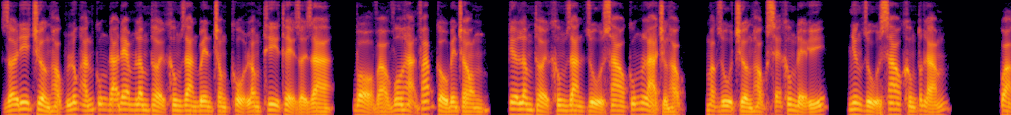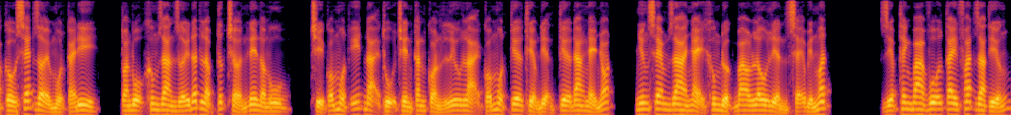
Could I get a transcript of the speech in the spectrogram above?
Rời đi trường học lúc hắn cũng đã đem lâm thời không gian bên trong cổ long thi thể rời ra, bỏ vào vô hạn pháp cầu bên trong, kia lâm thời không gian dù sao cũng là trường học, mặc dù trường học sẽ không để ý, nhưng dù sao không tốt lắm. Quả cầu xét rời một cái đi, toàn bộ không gian dưới đất lập tức trở nên âm u, chỉ có một ít đại thụ trên căn còn lưu lại có một tia thiểm điện tia đang nhảy nhót, nhưng xem ra nhảy không được bao lâu liền sẽ biến mất. Diệp thanh ba vỗ tay phát ra tiếng,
